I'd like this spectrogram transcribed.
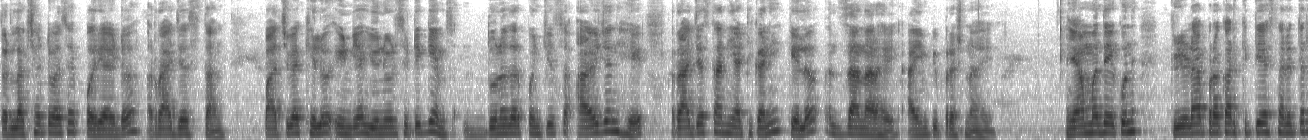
तर लक्षात ठेवायचं आहे पर्याय ड राजस्थान. पाचव्या खेलो इंडिया युनिव्हर्सिटी गेम्स दोन हजार पंचवीसचं आयोजन हे राजस्थान या ठिकाणी केलं जाणार आहे. आय एम पी प्रश्न आहे. यामध्ये एकूण क्रीडा प्रकार किती असणार आहेत? तर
